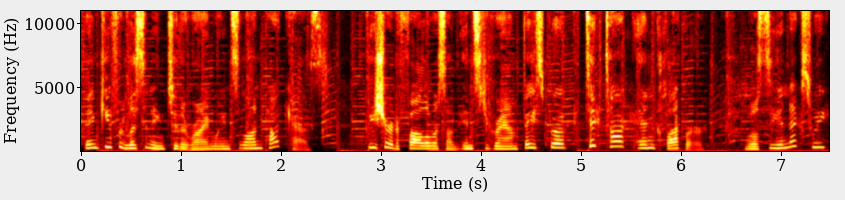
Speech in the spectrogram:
Thank you for listening to the Ryan Wayne Salon podcast. Be sure to follow us on Instagram, Facebook, TikTok, and Clapper. We'll see you next week.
